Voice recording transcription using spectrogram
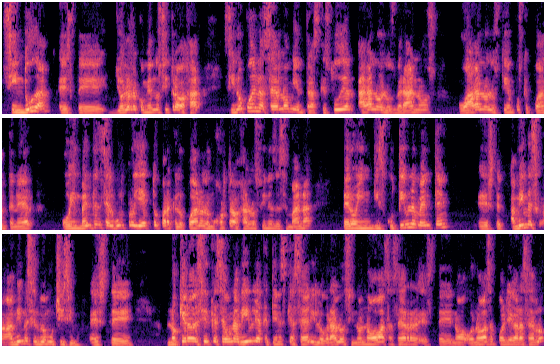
sin duda, este, yo les recomiendo sí trabajar. Si no pueden hacerlo mientras que estudian, háganlo en los veranos o háganlo en los tiempos que puedan tener o invéntense algún proyecto para que lo puedan a lo mejor trabajar los fines de semana, pero indiscutiblemente, este, a, mí me, a mí me sirvió muchísimo. Este, no quiero decir que sea una Biblia que tienes que hacer y lograrlo, si no, no vas a hacer, este, no, o no vas a poder llegar a hacerlo,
